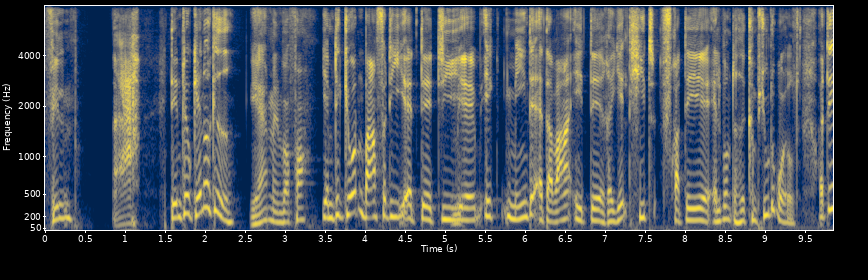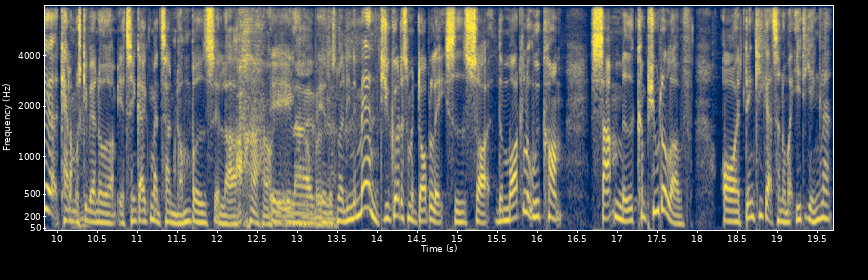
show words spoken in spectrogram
Film? Ah, den blev genudgivet. Ja, men hvorfor? Jamen det gjorde den bare, fordi at øh, de øh, ikke mente, at der var et øh, reelt hit fra det øh, album, der hed Computer World. Og det kan der måske være noget om. Jeg tænker ikke, man tager Numbers eller, Ah, okay, øh, eller, Numbers, eller sådan noget lignende. Men de gjorde det som en dobbelt A-side. Så The Model udkom sammen med Computer Love. Og den gik altså nummer et i England.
